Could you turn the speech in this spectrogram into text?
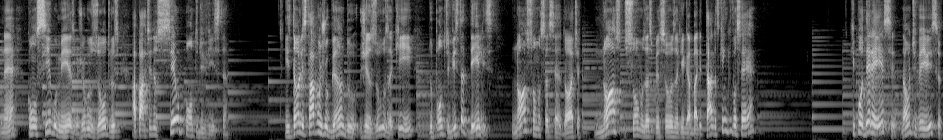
né? Consigo mesmo, julga os outros a partir do seu ponto de vista. Então eles estavam julgando Jesus aqui do ponto de vista deles. Nós somos sacerdote, nós somos as pessoas aqui gabaritadas. Quem que você é? Que poder é esse? De onde veio isso?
